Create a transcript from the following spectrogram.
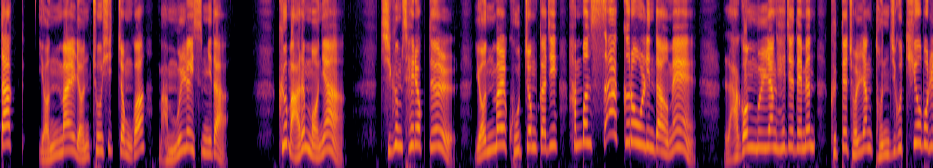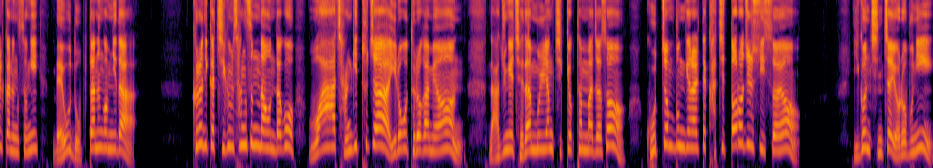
딱 연말 연초 시점과 맞물려 있습니다. 그 말은 뭐냐? 지금 세력들 연말 고점까지 한번 싹 끌어올린 다음에 락업 물량 해제되면 그때 전량 던지고 튀어버릴 가능성이 매우 높다는 겁니다. 그러니까 지금 상승 나온다고 와 장기 투자 이러고 들어가면 나중에 재단 물량 직격탄 맞아서 고점 붕괴할 때 같이 떨어질 수 있어요. 이건 진짜 여러분이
